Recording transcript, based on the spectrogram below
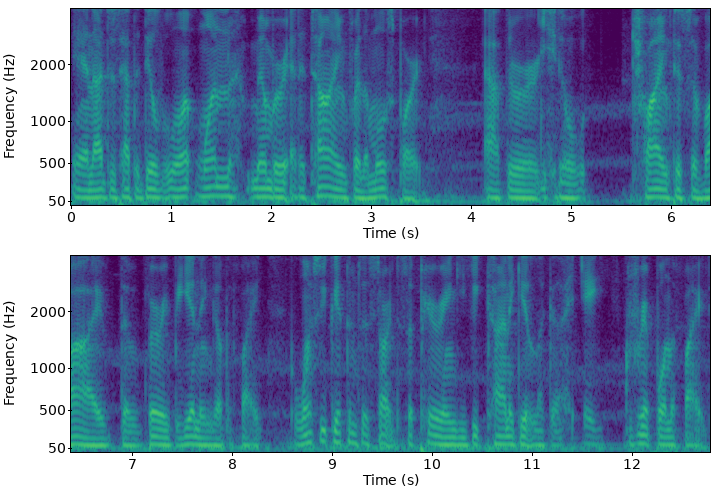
and I just have to deal with one, one member at a time for the most part. After you know trying to survive the very beginning of the fight. But once you get them to start disappearing, you can kind of get like a, a grip on the fight.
